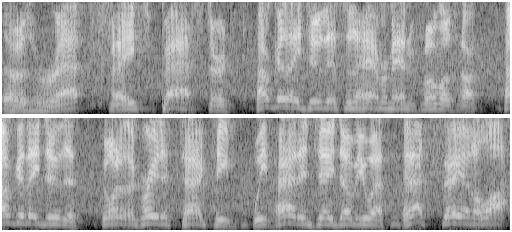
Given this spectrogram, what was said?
Those rat faced bastards! How can they do this to the Hammerman and Fomosan? How can they do this to one of the greatest tag teams we've had in JWF? And that's saying a lot.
